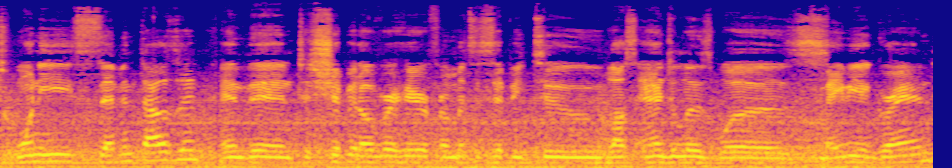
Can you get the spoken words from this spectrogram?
27,000 and then to ship it over here from Mississippi to Los Angeles was maybe a grand.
